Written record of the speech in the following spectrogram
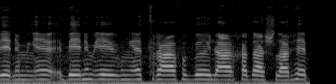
Benim ev- benim evimin etrafı böyle arkadaşlar hep.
